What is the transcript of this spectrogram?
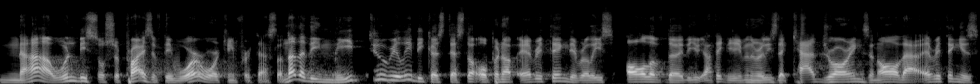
now I wouldn't be so surprised if they were working for Tesla. Not that they need to really, because Tesla opened up everything. They release all of the, the I think they even released the CAD drawings and all that. Everything is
